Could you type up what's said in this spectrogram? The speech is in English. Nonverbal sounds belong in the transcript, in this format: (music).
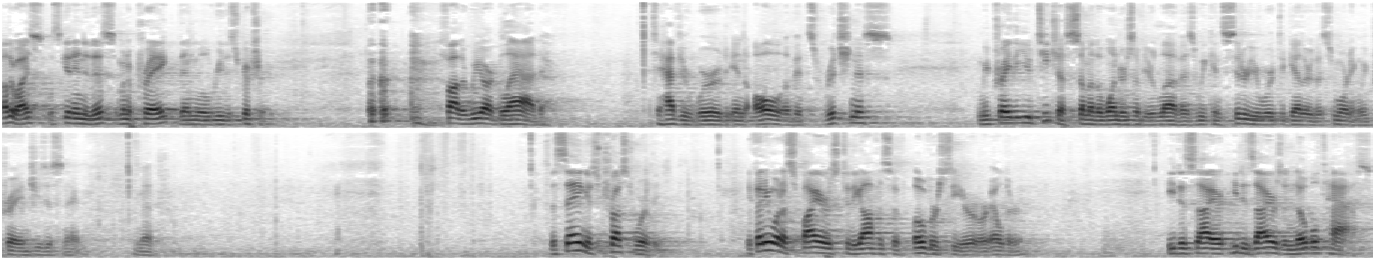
Otherwise, let's get into this. I'm going to pray, then we'll read the scripture. (clears throat) Father, we are glad to have your word in all of its richness. We pray that you teach us some of the wonders of your love as we consider your word together this morning. We pray in Jesus' name. Amen. The saying is trustworthy. If anyone aspires to the office of overseer or elder, he, desire, he desires a noble task.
